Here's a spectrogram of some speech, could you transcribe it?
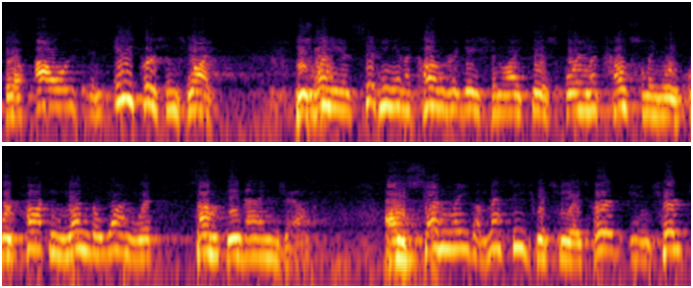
for hours in any person's life is when he is sitting in a congregation like this, or in a counseling room, or talking one-to-one with some evangel. And suddenly the message which he has heard in church,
